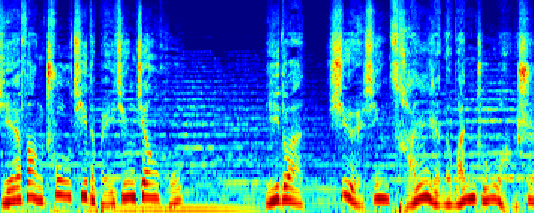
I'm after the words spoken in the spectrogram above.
解放初期的北京江湖，一段血腥残忍的顽主往事。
